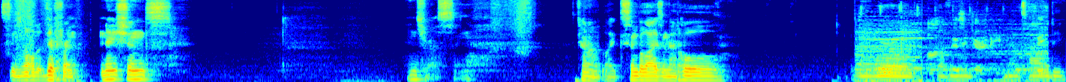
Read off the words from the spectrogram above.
Seeing all the different nations. Interesting. Kind of like symbolizing that whole world government mentality.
